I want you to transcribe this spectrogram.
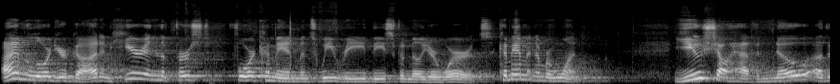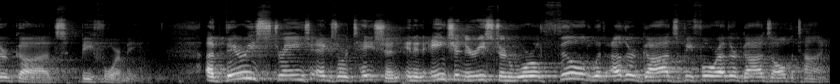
I am the Lord your God, and here in the first four commandments we read these familiar words. Commandment number one You shall have no other gods before me. A very strange exhortation in an ancient Near Eastern world filled with other gods before other gods all the time.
